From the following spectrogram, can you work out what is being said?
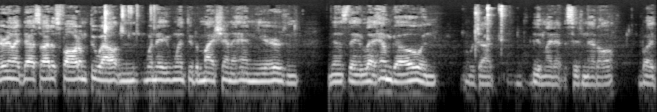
everything like that. So I just followed them throughout. And when they went through the Mike Shanahan years, and then they let him go, and which I didn't like that decision at all. But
